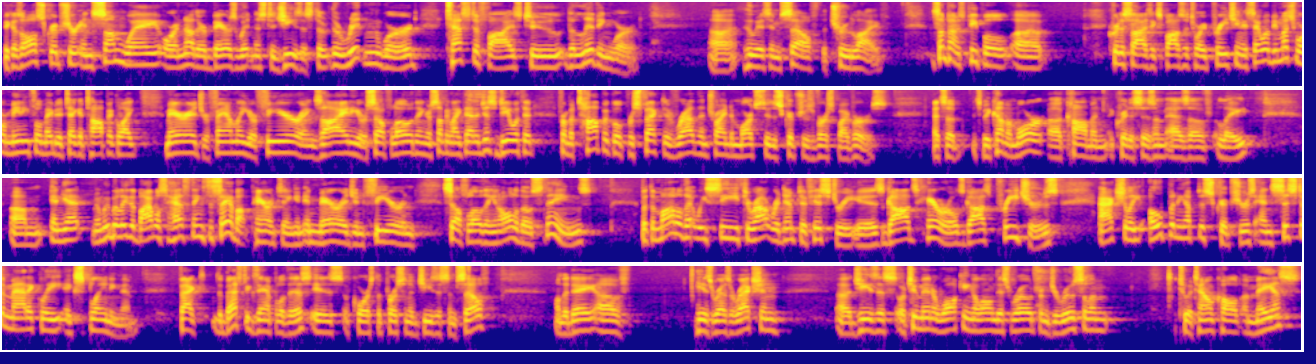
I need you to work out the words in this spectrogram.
Because all scripture, in some way or another, bears witness to Jesus. The, the written word testifies to the living word, uh, who is himself the true life. Sometimes people uh, criticize expository preaching. They say, well, it'd be much more meaningful maybe to take a topic like marriage or family or fear or anxiety or self loathing or something like that and just deal with it from a topical perspective rather than trying to march through the scriptures verse by verse. That's a, it's become a more uh, common criticism as of late. Um, and yet, and we believe the Bible has things to say about parenting and, and marriage and fear and self loathing and all of those things. But the model that we see throughout redemptive history is God's heralds, God's preachers, actually opening up the scriptures and systematically explaining them. In fact, the best example of this is, of course, the person of Jesus himself. On the day of his resurrection, uh, Jesus, or two men are walking along this road from Jerusalem to a town called Emmaus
